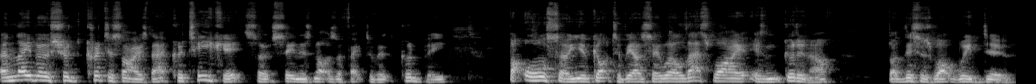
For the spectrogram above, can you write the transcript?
and Labour should criticise that, critique it, so it's seen as not as effective as it could be. But also, you've got to be able to say, well, that's why it isn't good enough, but this is what we'd do.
